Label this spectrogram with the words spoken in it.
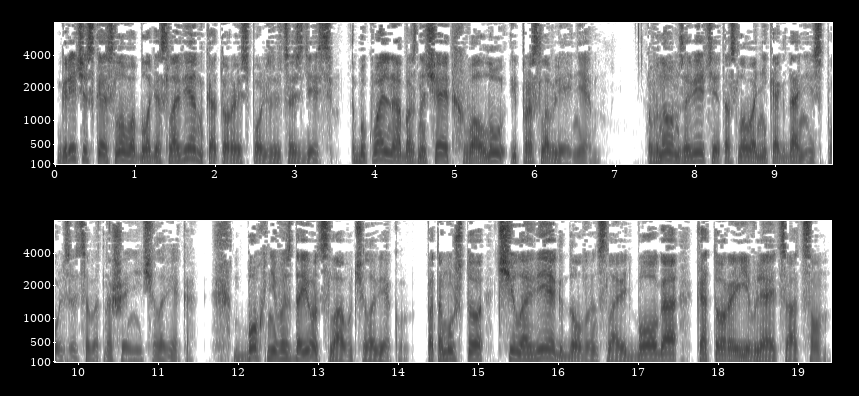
Греческое слово «благословен», которое используется здесь, буквально обозначает хвалу и прославление. В Новом Завете это слово никогда не используется в отношении человека. Бог не воздает славу человеку потому что человек должен славить Бога, который является Отцом.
